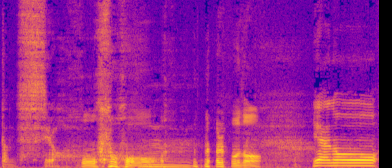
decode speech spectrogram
たんですよ。ほうほうほう。なるほど。いや、あのー、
